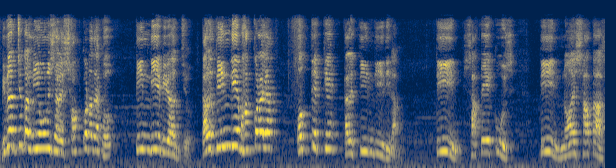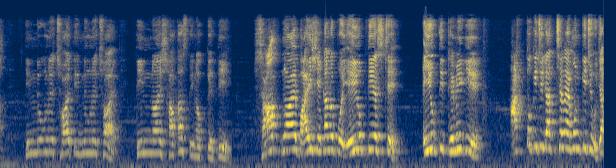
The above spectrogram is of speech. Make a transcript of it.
বিভাজ্যতার নিয়ম অনুসারে সবকটা দেখো, তিন দিয়ে বিভাজ্য। তাহলে তিন দিয়ে ভাগ করা যাক প্রত্যেককে, তাহলে তিন দিয়ে দিলাম। তিন, সাতে একুশ, তিন, নয়, সাতাশ, তিন দুগুণে ছয়, তিন দুগুণে ছয়, তিন, নয়, সাতাশ, তিন অক্ষে তিন। সাত, নয়, বাইশ, একানব্বই, এই অবধি এসছে। এই অবধি থেমে গিয়ে আর তো কিছু যাচ্ছে না, এমন কিছু যা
